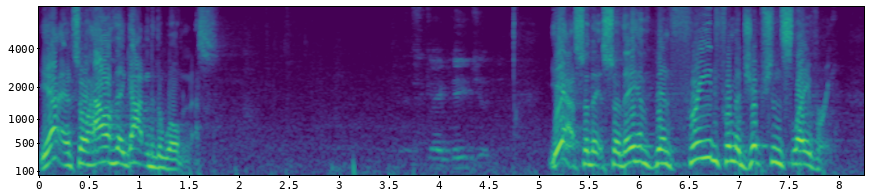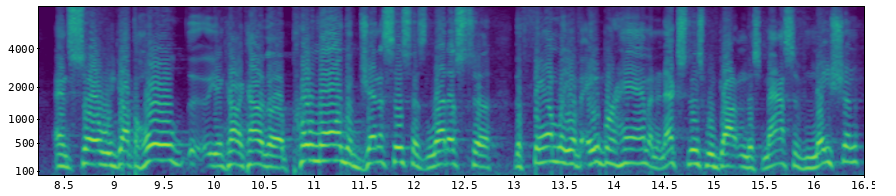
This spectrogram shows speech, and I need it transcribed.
In the wilderness Yeah, and so how have they gotten to the wilderness? escaped Egypt. Yeah, so they, so they have been freed from Egyptian slavery. And so we got the whole, uh, you know, kind of, kind of the prologue of Genesis has led us to the family of Abraham. And in Exodus, we've gotten this massive nation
